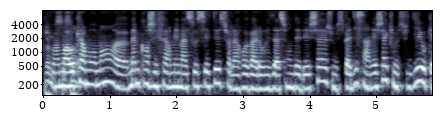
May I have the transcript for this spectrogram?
Tu vois, moi, à aucun moment, euh, même quand j'ai fermé ma société sur la revalorisation des déchets, je me suis pas dit c'est un échec. Je me suis dit, OK,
